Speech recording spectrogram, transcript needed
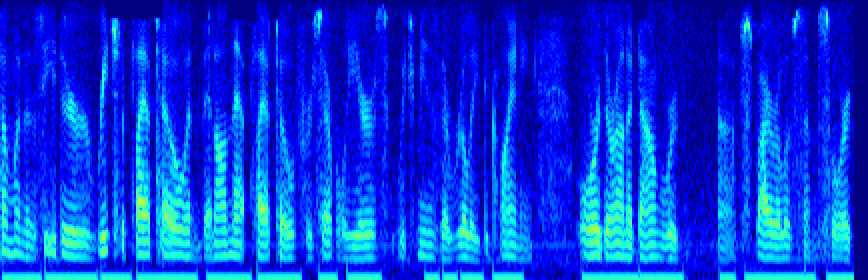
someone has either reached a plateau and been on that plateau for several years, which means they're really declining, or they're on a downward uh, spiral of some sort.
